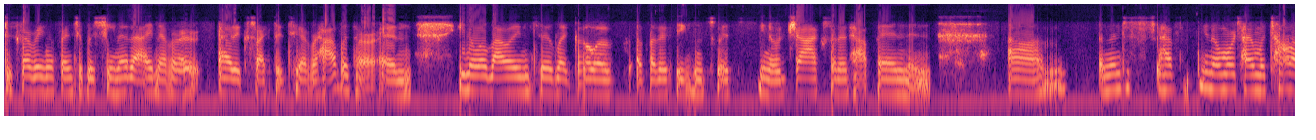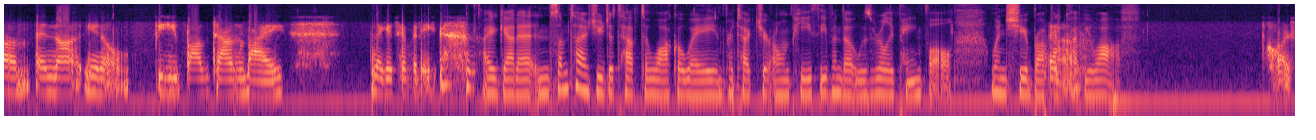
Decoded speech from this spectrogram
discovering a friendship with Scheana that I never had expected to ever have with her, and you know, allowing to let go of, of other things with you know Jax that had happened, and um, and then just have you know more time with Tom, and not you know be bogged down by negativity. I get it. And sometimes you just have to walk away and protect your own peace, even though it was really painful when she abruptly yeah. cut you off. Of course.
